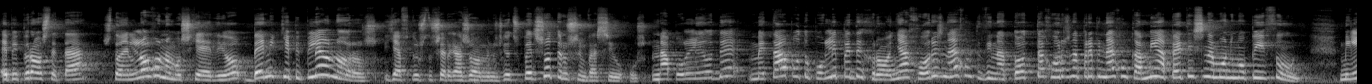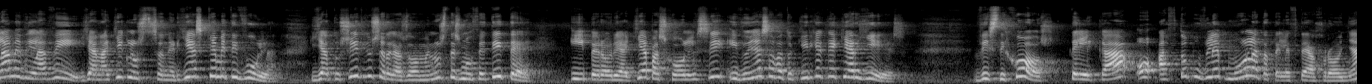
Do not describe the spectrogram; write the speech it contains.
Επιπρόσθετα, στο εν λόγω νομοσχέδιο μπαίνει και επιπλέον όρος για αυτούς τους εργαζόμενους, για τους περισσότερους συμβασίουχους, να απολύονται μετά από το πολύ πέντε χρόνια, χωρίς να έχουν τη δυνατότητα, χωρίς να πρέπει να έχουν καμία απέτηση να μονιμοποιηθούν. Μιλάμε δηλαδή για ανακύκλωση της ανεργίας και με τη βούλα. Για τους ίδιους εργαζόμενους θεσμοθετείται η υπεροριακή απασχόληση, η δουλειά Σαββατοκύριακα και αργίες. Δυστυχώς, τελικά, αυτό που βλέπουμε όλα τα τελευταία χρόνια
